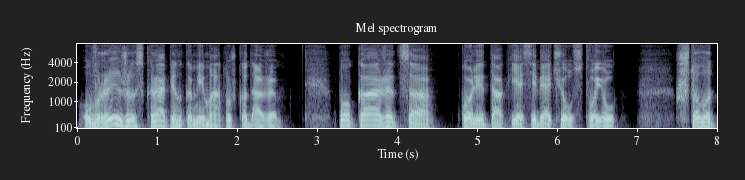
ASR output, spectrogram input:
В рыжих с крапинками, матушка, даже. Покажется, коли так я себя чувствую, что вот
